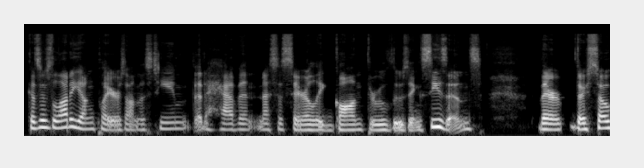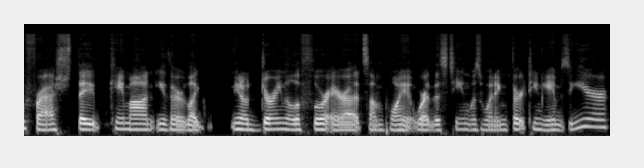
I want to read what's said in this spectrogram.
because there's a lot of young players on this team that haven't necessarily gone through losing seasons. They're they're so fresh. They came on either like you know during the LaFleur era at some point where this team was winning 13 games a year.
